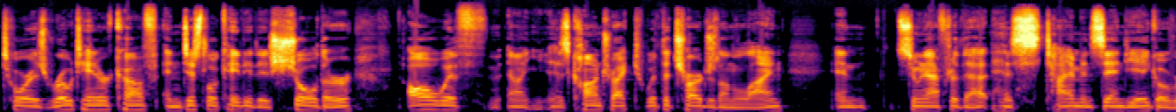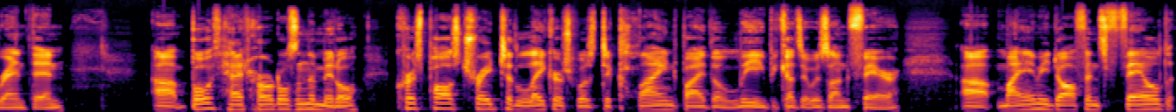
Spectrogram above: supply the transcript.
tore his rotator cuff, and dislocated his shoulder, all with uh, his contract with the Chargers on the line. And soon after that, his time in San Diego ran thin. Uh, both had hurdles in the middle. Chris Paul's trade to the Lakers was declined by the league because it was unfair. Uh, Miami Dolphins failed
